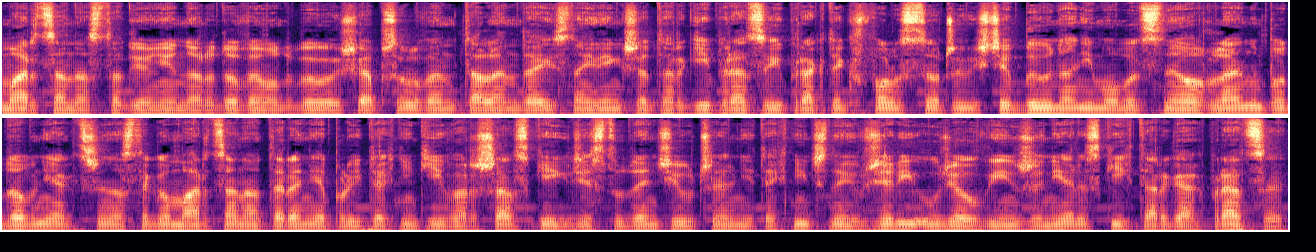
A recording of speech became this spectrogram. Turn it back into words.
marca na Stadionie Narodowym odbyły się Absolvent Talent Days, największe targi pracy i praktyk w Polsce. Oczywiście był na nim obecny Orlen, podobnie jak 13 marca na terenie Politechniki Warszawskiej, gdzie studenci uczelni technicznych wzięli udział w inżynierskich targach pracy.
